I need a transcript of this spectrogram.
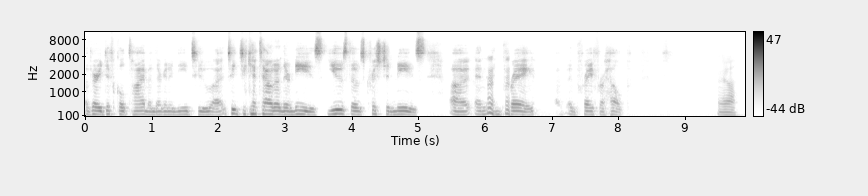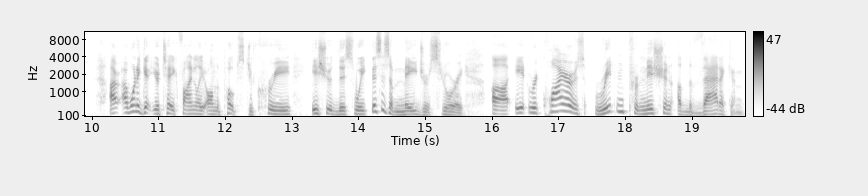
a very difficult time, and they're going to need to, uh, to to get down on their knees, use those Christian knees, uh, and and pray and pray for help. Yeah. I, I, want to get your take finally on the Pope's decree issued this week. This is a major story. Uh, it requires written permission of the Vatican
